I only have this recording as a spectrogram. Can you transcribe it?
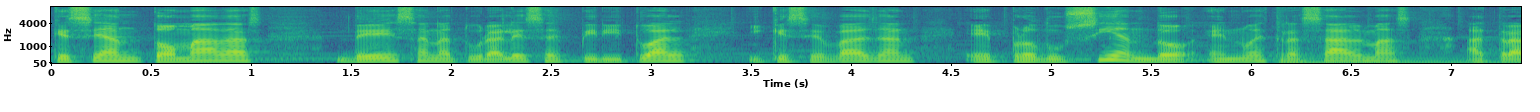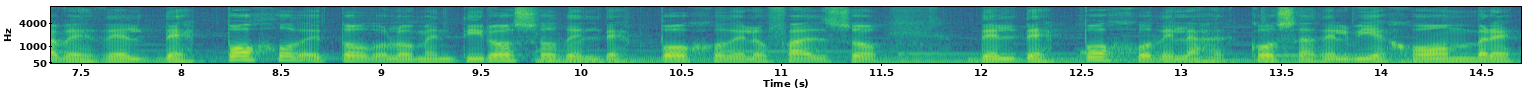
que sean tomadas de esa naturaleza espiritual y que se vayan eh, produciendo en nuestras almas a través del despojo de todo lo mentiroso, del despojo de lo falso, del despojo de las cosas del viejo hombre,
